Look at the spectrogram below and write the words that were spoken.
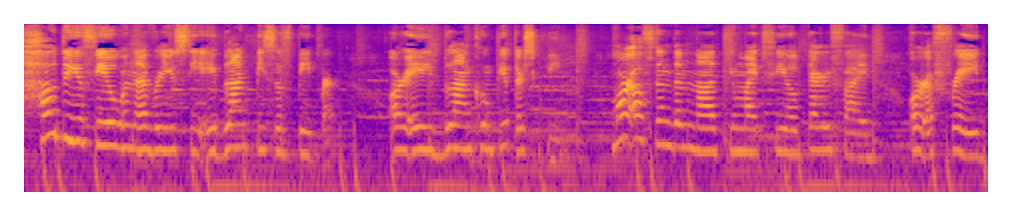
How do you feel whenever you see a blank piece of paper or a blank computer screen? More often than not, you might feel terrified or afraid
